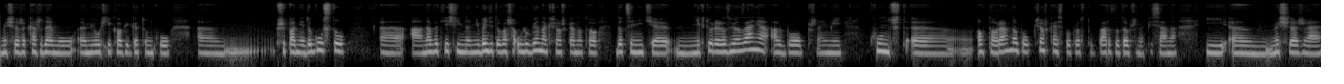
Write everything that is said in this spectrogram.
Myślę, że każdemu e, miłośnikowi gatunku przypadnie do gustu. E, A nawet jeśli no, nie będzie to Wasza ulubiona książka, no to docenicie mm, niektóre rozwiązania albo przynajmniej kunszt e, autora, no bo książka jest po prostu bardzo dobrze napisana i em, myślę, że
